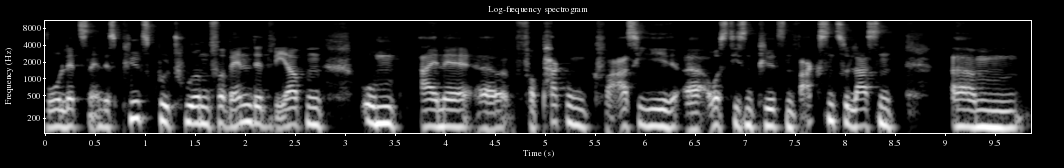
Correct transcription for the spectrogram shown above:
wo letzten Endes Pilzkulturen verwendet werden, um eine äh, Verpackung quasi äh, aus diesen Pilzen wachsen zu lassen. Ähm,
